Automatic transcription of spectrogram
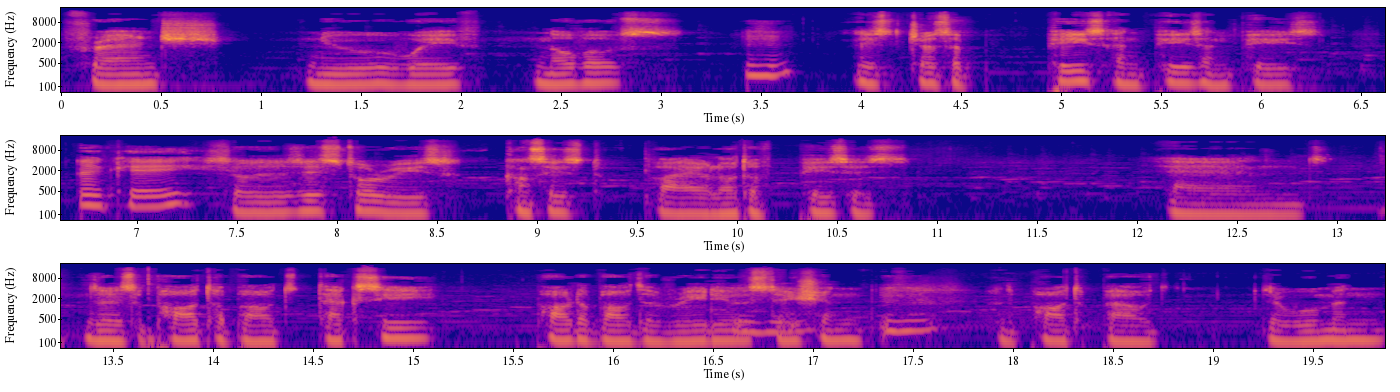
French new wave novels. hmm It's just a piece and piece and piece. Okay. So these stories consist by a lot of pieces, and there's a part about taxi, part about the radio station, hmm and part about the woman,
